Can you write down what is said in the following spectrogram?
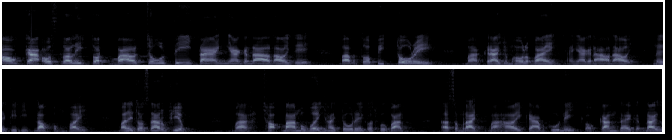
ឱកាសអូស្ត្រាលីទាត់បាល់ចូលទីតែអញ្ញាកណ្ដាលអត់ឲ្យទេ បាទបន្ទាប់ពីតូរេបាទក្រៅជំហរលបែងអញ្ញាកណ្ដាលអត់ឲ្យនៅទីទី18បាទនេះទស្សនារូបភាព បាទឆក់បានមកវិញហើយតូរេក៏ធ្វើបានអ่าសម្រេចបាទហើយការប្រគួតនេះក៏កាន់តែកដៅក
